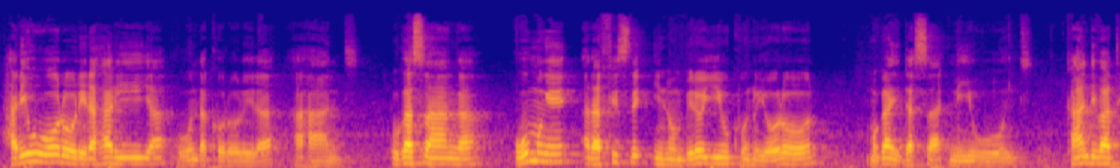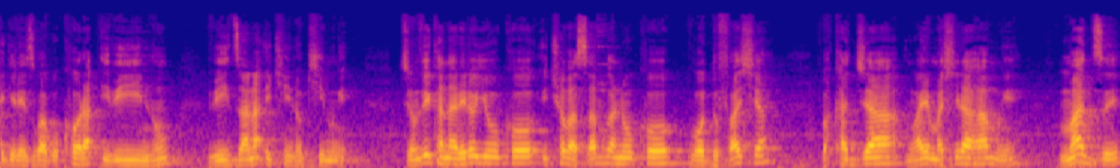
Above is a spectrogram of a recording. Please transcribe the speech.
hariho uwororera hariya ubundi akororera ahandi ugasanga umwe arafise intumbero y'ukuntu yorora mugabo idasa n'iy'uwundi kandi bategerezwa gukora ibintu bizana ikintu kimwe byumvikana rero yuko icyo basabwa ni uko bodufasha bakajya mu ayo mashyirahamwe maze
